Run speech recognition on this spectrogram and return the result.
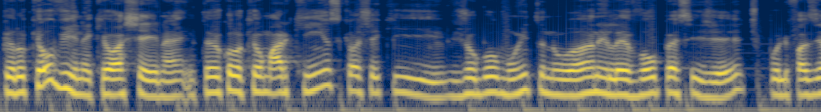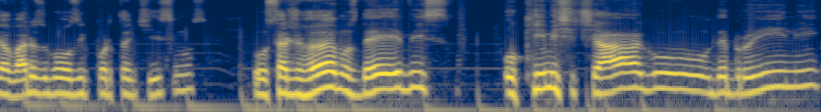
pelo que eu vi, né, que eu achei, né? Então eu coloquei o Marquinhos, que eu achei que jogou muito no ano e levou o PSG. Tipo, ele fazia vários gols importantíssimos. O Sérgio Ramos, Davis, o Kimmich, Thiago, o De Bruyne.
